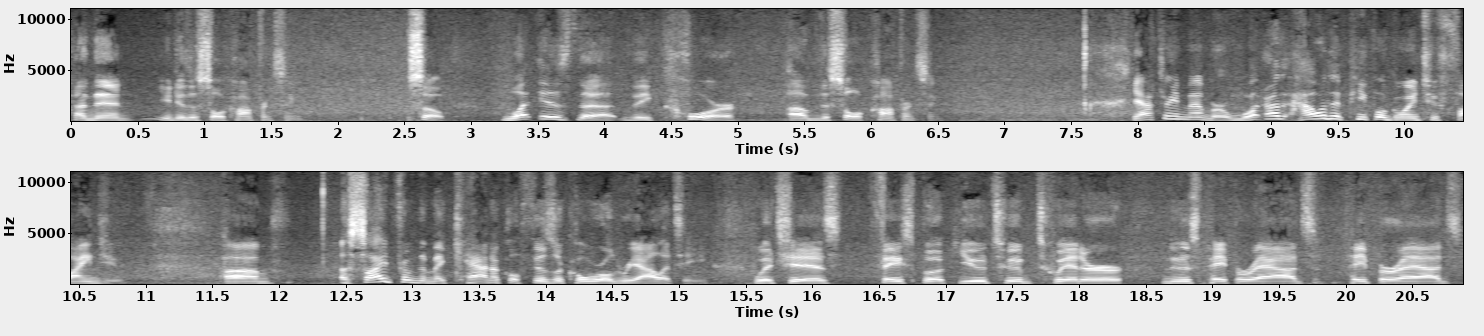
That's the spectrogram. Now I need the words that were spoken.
And then you do the soul conferencing. So what is the, the core of the soul conferencing? You have to remember, what are the, how are the people going to find you? Um, aside from the mechanical physical world reality, which is Facebook, YouTube, Twitter, newspaper ads, paper ads,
